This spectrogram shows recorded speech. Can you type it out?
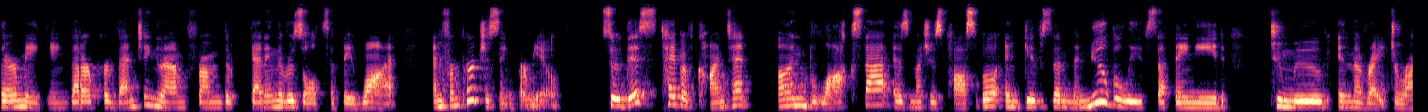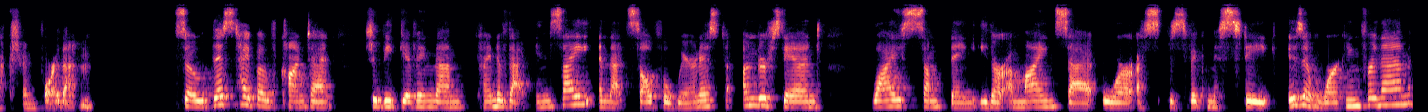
they're making that are preventing them from the, getting the results that they want and from purchasing from you. So, this type of content unblocks that as much as possible and gives them the new beliefs that they need to move in the right direction for them. So, this type of content should be giving them kind of that insight and that self awareness to understand why something, either a mindset or a specific mistake, isn't working for them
